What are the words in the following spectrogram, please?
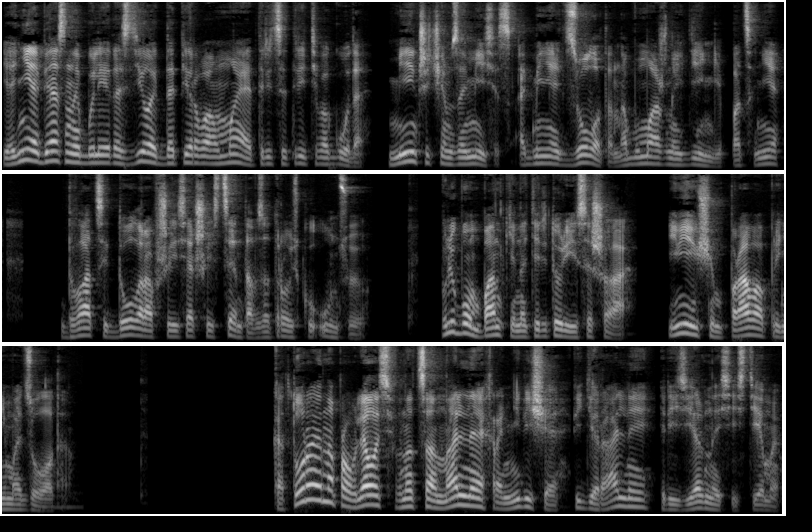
И они обязаны были это сделать до 1 мая 1933 года, меньше чем за месяц, обменять золото на бумажные деньги по цене 20 долларов 66 центов за тройскую унцию в любом банке на территории США имеющим право принимать золото, которое направлялось в Национальное хранилище Федеральной резервной системы.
